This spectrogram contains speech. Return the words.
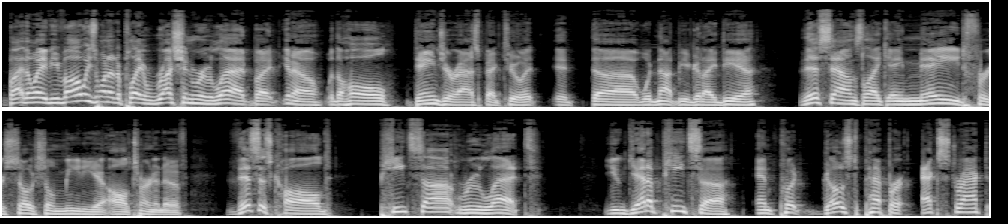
By the way, if you've always wanted to play Russian roulette, but you know, with the whole danger aspect to it, it uh, would not be a good idea. This sounds like a made for social media alternative. This is called pizza roulette. You get a pizza and put ghost pepper extract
